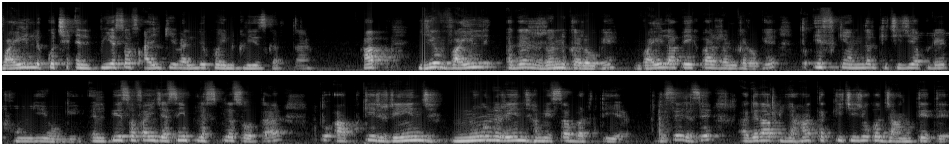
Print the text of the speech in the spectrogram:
वाइल कुछ L P S of I की वैल्यू को इंक्रीज करता है। आप ये वाइल अगर रन करोगे वाइल आप एक बार रन करोगे तो इफ़ के अंदर की चीज़ें अपडेट होंगी होंगी। L P S of I जैसे ही प्लस प्लस होता है तो आपकी रेंज नोन रेंज हमेशा बढ़ती है। जैसे जैसे अगर आप यहाँ तक की चीज़ों को जानते थे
